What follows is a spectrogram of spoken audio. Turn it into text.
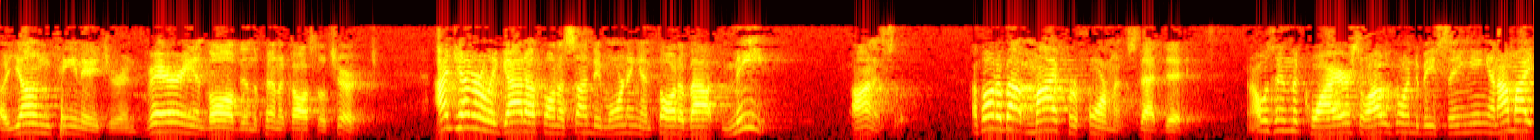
a young teenager, and very involved in the Pentecostal church, I generally got up on a Sunday morning and thought about me, honestly. I thought about my performance that day. And I was in the choir, so I was going to be singing, and I might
